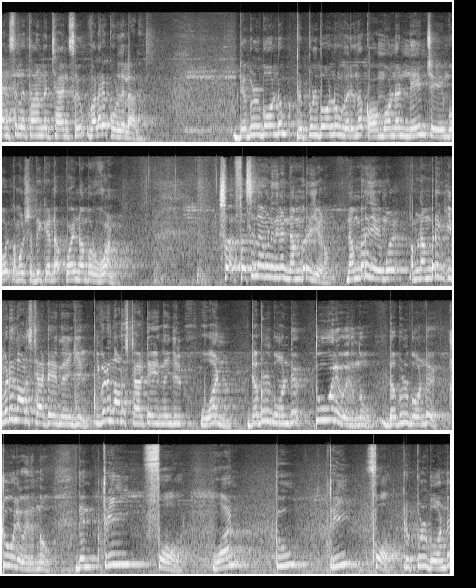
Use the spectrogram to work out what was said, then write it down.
ആൻസറിൽ എത്താനുള്ള ചാൻസ് വളരെ കൂടുതലാണ്. ഡബിൾ ബോണ്ടും ട്രിപ്പിൾ ബോണ്ടും വരുന്ന കോമ്പൗണ്ട് നെയിം ചെയ്യുമ്പോൾ നമ്മൾ ശ്രദ്ധിക്കേണ്ട point number one so first നമ്മൾ ഇതിനെ നമ്പർ ചെയ്യണം. നമ്പർ ചെയ്യുമ്പോൾ നമ്മൾ നമ്പറിങ് ഇവിടെ നിന്നാണ് സ്റ്റാർട്ട് ചെയ്യുന്നതെങ്കിൽ ഇവിടെ നിന്നാണ് സ്റ്റാർട്ട് ചെയ്യുന്നതെങ്കിൽ വൺ ഡബിൾ ബോണ്ട് ടൂവിൽ വരുന്നു. ഡബിൾ ബോണ്ട് ടൂവിൽ വരുന്നു. Then three four one two three four triple bond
